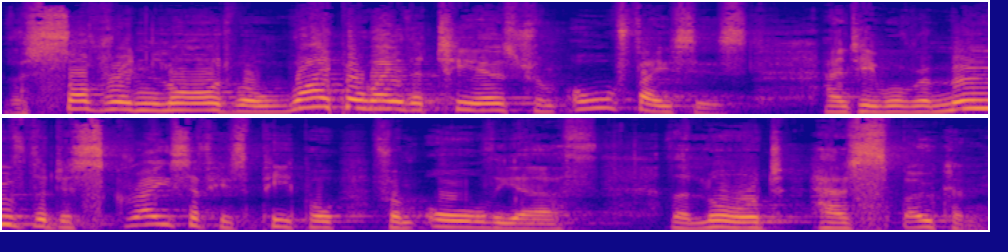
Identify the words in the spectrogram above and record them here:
The sovereign Lord will wipe away the tears from all faces, and he will remove the disgrace of his people from all the earth. The Lord has spoken.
